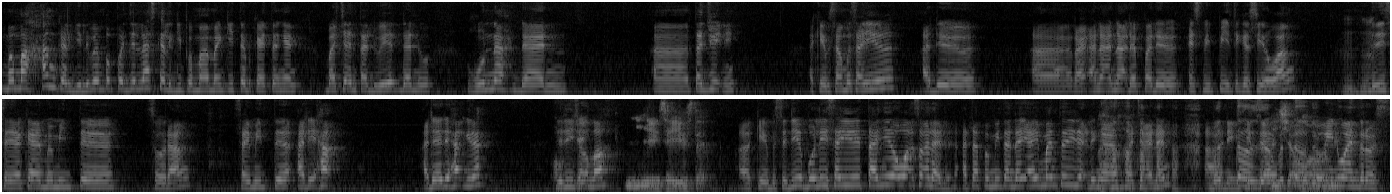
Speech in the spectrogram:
memahamkan lagi, lebih memperjelaskan lagi pemahaman kita berkaitan dengan bacaan tajwid dan gunah dan uh, tajwid ni. Okey, bersama saya ada uh, anak-anak daripada SPP Integrasi Rawang. Mm-hmm. Jadi saya akan meminta seorang, saya minta adik hak. Ada adik hak kita? Okay. Jadi insyaAllah. Ya, saya Ustaz. Okey, bersedia boleh saya tanya awak soalan atas permintaan dari Aiman tu tidak dengan bacaan kan? betul, ni, kita betul. Two in one terus.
